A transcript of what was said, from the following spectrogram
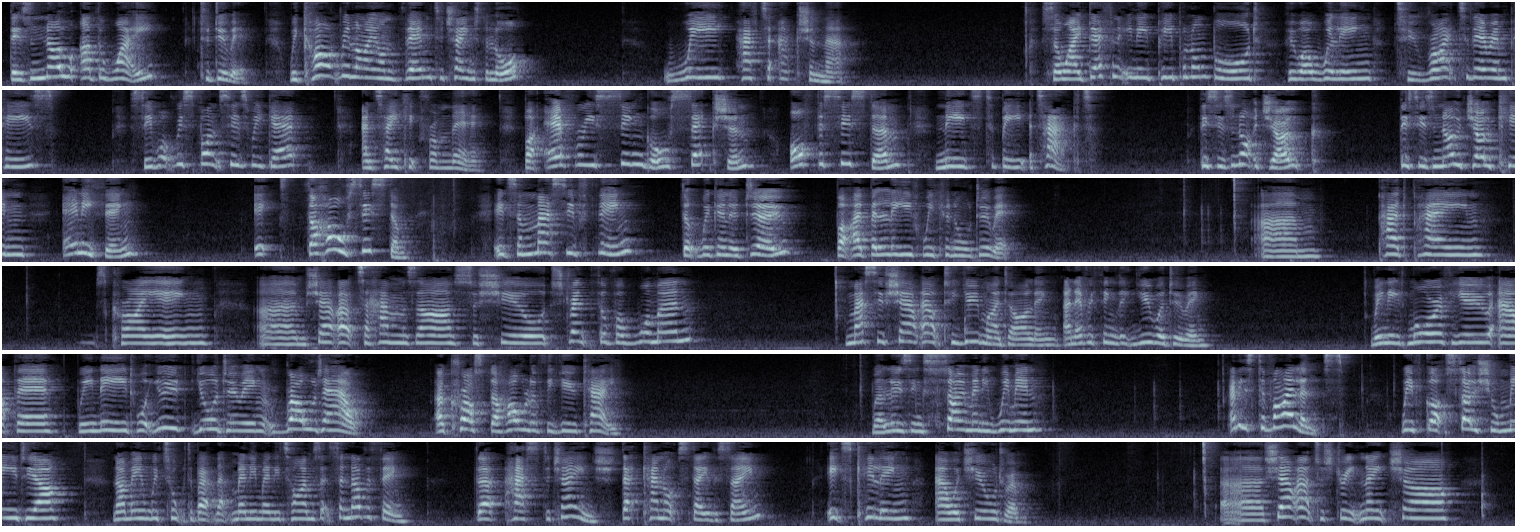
There's no other way to do it. We can't rely on them to change the law. We have to action that. So I definitely need people on board who are willing to write to their MPs, see what responses we get, and take it from there. But every single section of the system needs to be attacked. This is not a joke. This is no joking anything. It's the whole system. It's a massive thing that we're going to do, but I believe we can all do it. Um, pad pain, is crying. Um, shout out to Hamza, Sushil, strength of a woman. Massive shout out to you, my darling, and everything that you are doing. We need more of you out there. We need what you you're doing rolled out across the whole of the UK. We're losing so many women. And it's to violence. We've got social media. Now, I mean, we've talked about that many, many times. That's another thing that has to change. That cannot stay the same. It's killing our children. Uh, shout out to Street Nature,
